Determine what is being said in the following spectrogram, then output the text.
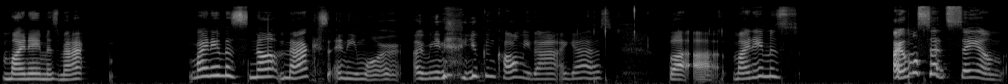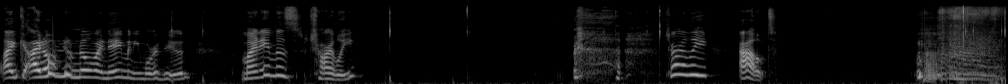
my name is Mac. My name is not Max anymore. I mean, you can call me that, I guess. But uh my name is I almost said Sam. I, I don't even know my name anymore, dude. My name is Charlie. Charlie, out.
